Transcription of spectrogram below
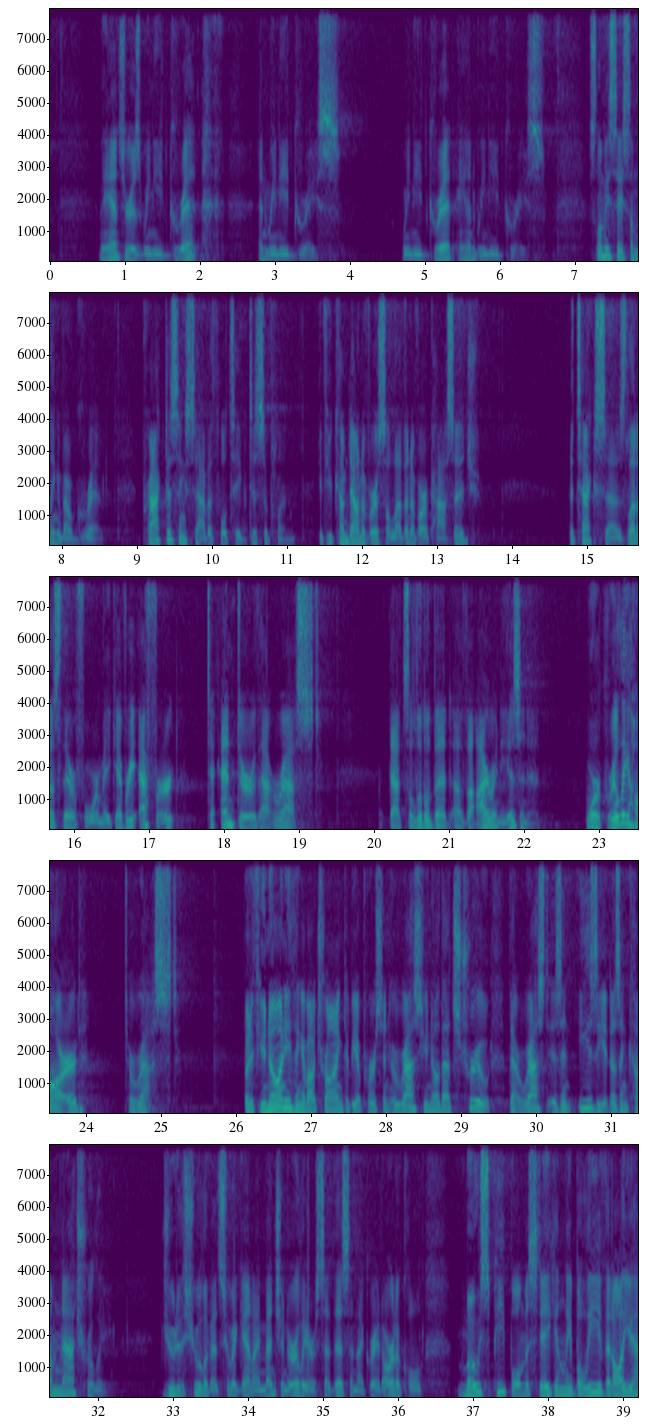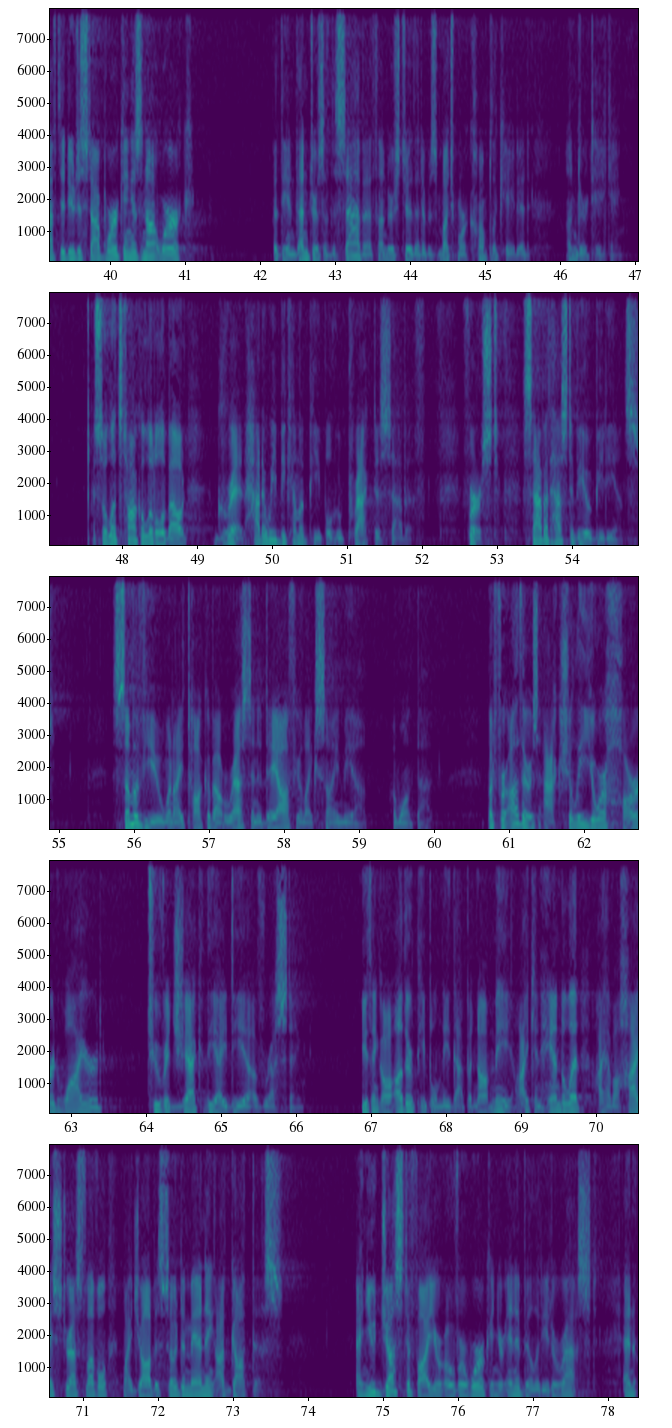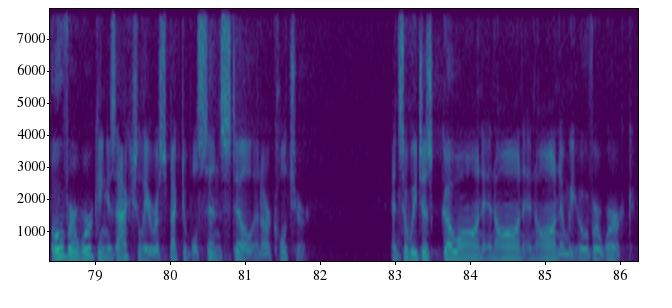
And the answer is we need grit and we need grace. We need grit and we need grace. So, let me say something about grit. Practicing Sabbath will take discipline. If you come down to verse 11 of our passage, the text says, Let us therefore make every effort to enter that rest. That's a little bit of irony, isn't it? work really hard to rest. But if you know anything about trying to be a person who rests, you know that's true. That rest isn't easy, it doesn't come naturally. Judith Shulevitz, who again I mentioned earlier, said this in that great article most people mistakenly believe that all you have to do to stop working is not work. But the inventors of the Sabbath understood that it was much more complicated undertaking. So let's talk a little about grit. How do we become a people who practice Sabbath? First, Sabbath has to be obedience. Some of you, when I talk about rest and a day off, you're like, sign me up. I want that. But for others, actually, you're hardwired to reject the idea of resting. You think, oh, other people need that, but not me. I can handle it. I have a high stress level. My job is so demanding. I've got this. And you justify your overwork and your inability to rest. And overworking is actually a respectable sin still in our culture. And so we just go on and on and on and we overwork.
